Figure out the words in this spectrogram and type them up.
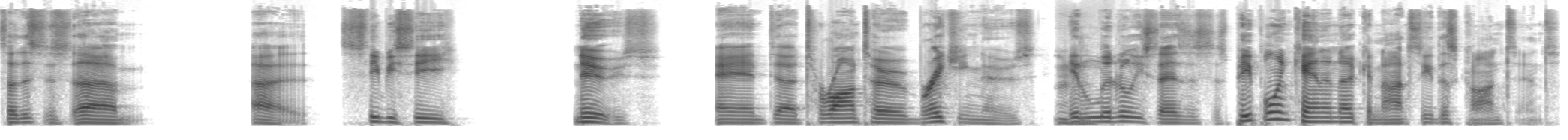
So this is um, uh, CBC News and uh, Toronto Breaking News. It Mhm. literally says it says people in Canada cannot see this content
